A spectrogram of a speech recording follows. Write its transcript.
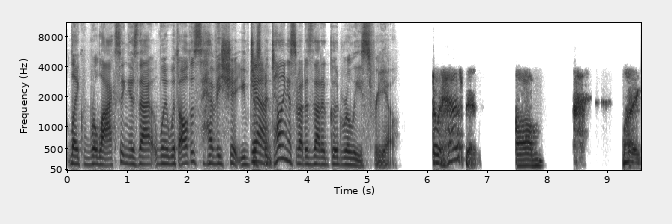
like relaxing? Is that with all this heavy shit you've just yeah. been telling us about? Is that a good release for you? So it has been. Um, like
